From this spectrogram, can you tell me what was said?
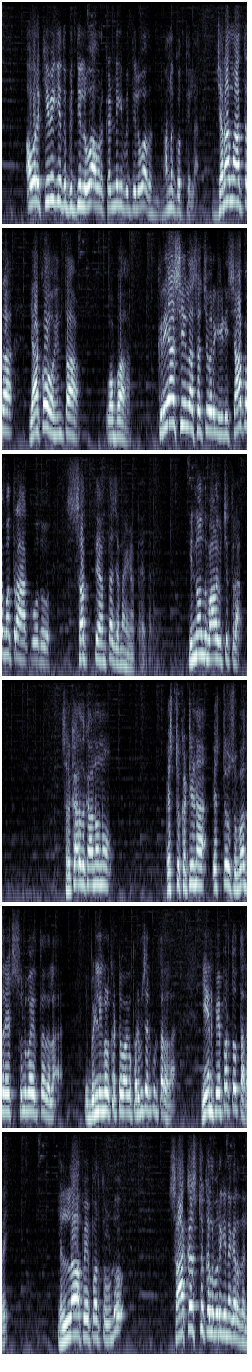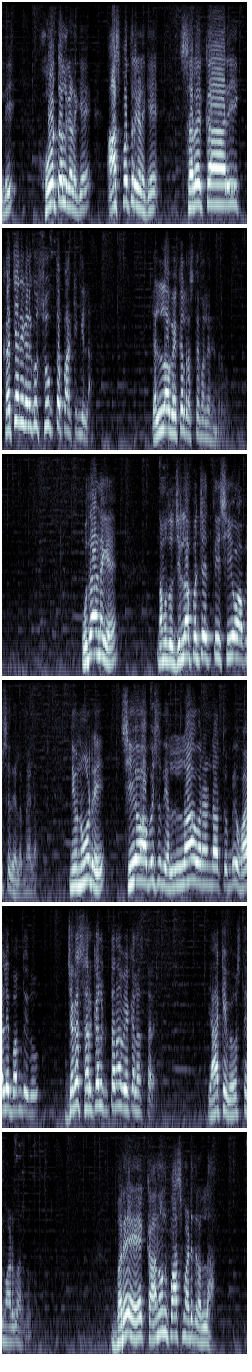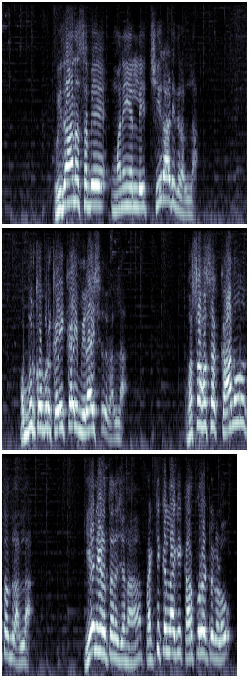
ಅವರ ಕಿವಿಗೆ ಇದು ಬಿದ್ದಿಲ್ವೋ, ಅವರ ಕಣ್ಣಿಗೆ ಬಿದ್ದಿಲ್ವೋ ಅದು ನನಗೆ ಗೊತ್ತಿಲ್ಲ. ಜನ ಮಾತ್ರ ಯಾಕೋ ಇಂಥ ಒಬ್ಬ ಕ್ರಿಯಾಶೀಲ ಸಚಿವರಿಗೆ ಹಿಡಿ ಶಾಪ ಮಾತ್ರ ಹಾಕುವುದು ಸತ್ಯ ಅಂತ ಜನ ಹೇಳ್ತಾ ಇದ್ದಾರೆ. ಇನ್ನೊಂದು ಭಾಳ ವಿಚಿತ್ರ. ಸರ್ಕಾರದ ಕಾನೂನು ಎಷ್ಟು ಕಠಿಣ, ಎಷ್ಟು ಸುಭದ್ರ, ಎಷ್ಟು ಸುಲಭ ಇರ್ತದಲ್ಲ? ಈ ಬಿಲ್ಡಿಂಗ್ಗಳು ಕಟ್ಟುವಾಗ ಪರ್ಮಿಷನ್ ಕೊಡ್ತಾರಲ್ಲ, ಏನು ಪೇಪರ್ ತೊಗೋತಾರೆ ಎಲ್ಲ ಪೇಪರ್ ತೊಗೊಂಡು ಸಾಕಷ್ಟು ಕಲಬುರಗಿ ನಗರದಲ್ಲಿ ಹೋಟೆಲ್ಗಳಿಗೆ, ಆಸ್ಪತ್ರೆಗಳಿಗೆ, ಸರ್ಕಾರಿ ಕಚೇರಿಗಳಿಗೂ ಸೂಕ್ತ ಪಾರ್ಕಿಂಗ್ ಇಲ್ಲ. ಎಲ್ಲ ವೆಹಿಕಲ್ ರಸ್ತೆ ಮೇಲೆ ನಿಂದಿರ್ಬೇಕು ಉದಾಹರಣೆಗೆ, ನಮ್ಮದು ಜಿಲ್ಲಾ ಪಂಚಾಯತಿ ಸಿ ಒ ಆಫೀಸ್ ಇದೆಯಲ್ಲ ಮೇಲೆ. ನೀವು ನೋಡ್ರಿ, ಸಿ ಒ ಆಫೀಸದ ಎಲ್ಲ ವರಂಡ ತುಂಬಿ ಹೊಳ್ಳಿ ಬಂದು ಇದು ಜಗತ್ ಸರ್ಕಲ್ ತನ ವೆಹಿಕಲ್ ಹಚ್ತಾರೆ. ಯಾಕೆ ವ್ಯವಸ್ಥೆ ಮಾಡಬಾರ್ದು? ಬರೇ ಕಾನೂನು ಪಾಸ್ ಮಾಡಿದ್ರಲ್ಲ. ವಿಧಾನಸಭೆ ಮನೆಯಲ್ಲಿ ಚೀರಾಡಿದ್ರಲ್ಲ. ಒಬ್ರಿಗೊಬ್ರು ಕೈ ಕೈ ಮಿಲಾಯಿಸಿದ್ರಲ್ಲ. ಹೊಸ ಹೊಸ ಕಾನೂನು ತಂದ್ರಲ್ಲ. ಏನು ಹೇಳ್ತಾರೆ ಜನ? ಪ್ರಾಕ್ಟಿಕಲ್ ಆಗಿ ಕಾರ್ಪೊರೇಟರ್ಗಳು,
